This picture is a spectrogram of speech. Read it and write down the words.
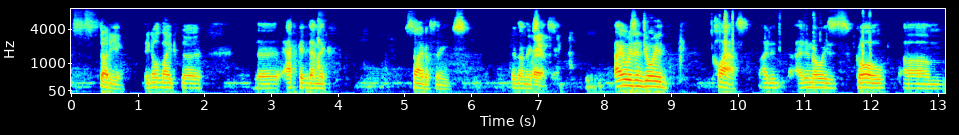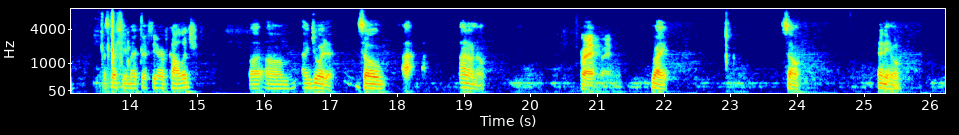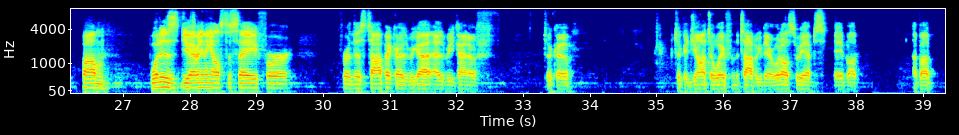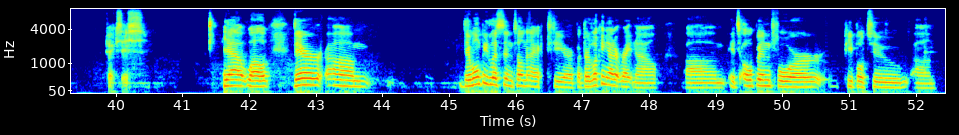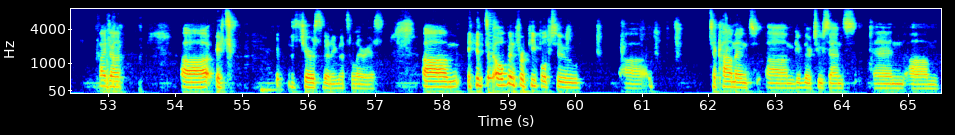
studying. They don't like the the academic side of things. If that makes right. sense. I always enjoyed class. I did. I didn't always go, um, especially in my fifth year of college, but um, I enjoyed it. So I, I don't know. Right. Right. Right. So, anywho. Um, what is? Do you have anything else to say for for this topic, as we got as we kind of took a took a jaunt away from the topic there? What else do we have to say about about Pyxis? Yeah, well, they're um, they won't be listed until next year, but they're looking at it right now. Um, it's open for people to. Um, hi, John. Uh, it's chair spinning. That's hilarious. Um, it's open for people to uh, to comment, um, give their two cents, and um,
